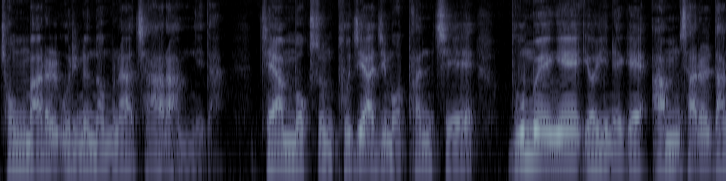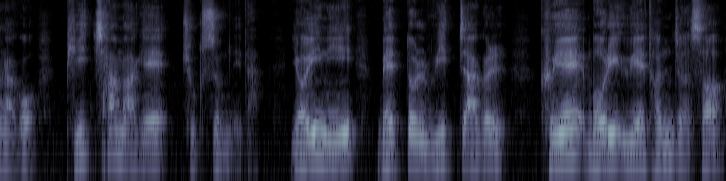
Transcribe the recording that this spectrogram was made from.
종말을 우리는 너무나 잘 압니다. 제한 목숨 부지하지 못한 채 무명의 여인에게 암살을 당하고 비참하게 죽습니다. 여인이 맷돌 윗짝을 그의 머리 위에 던져서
